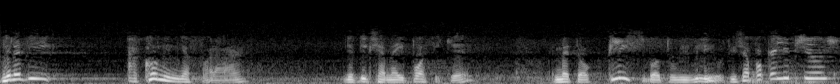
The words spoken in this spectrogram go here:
δηλαδή ακόμη μια φορά γιατί ξαναυπόθηκε με το κλείσιμο του βιβλίου της Αποκαλύψεως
